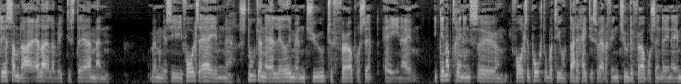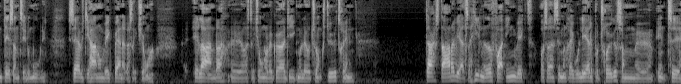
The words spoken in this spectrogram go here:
Det, som der er aller, aller vigtigst, det er, at man, hvad man kan sige, i forhold til RM'ene, studierne er lavet imellem 20-40% af en AM. I genoptrænings, øh, i forhold til postoperativ, der er det rigtig svært at finde 20-40% af en AM. Det er sådan set umuligt. Især hvis de har nogle vægtbærende restriktioner, eller andre øh, restriktioner, der gør, at de ikke må lave tung styrketræning der starter vi altså helt nede fra ingen vægt, og så simpelthen regulerer det på trykket, som øh, indtil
